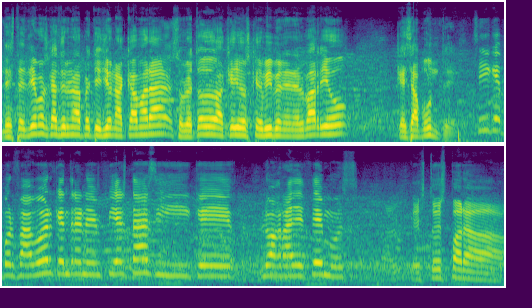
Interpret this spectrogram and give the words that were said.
les tendríamos que hacer una petición a cámara, sobre todo a aquellos que viven en el barrio, que se apunten. sí que por favor que entren en fiestas y que lo agradecemos. Esto es para,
